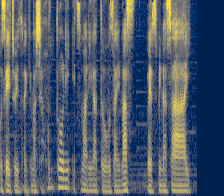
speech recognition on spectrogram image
ご清聴いただきまして本当にいつもありがとうございます。おやすみなさい。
